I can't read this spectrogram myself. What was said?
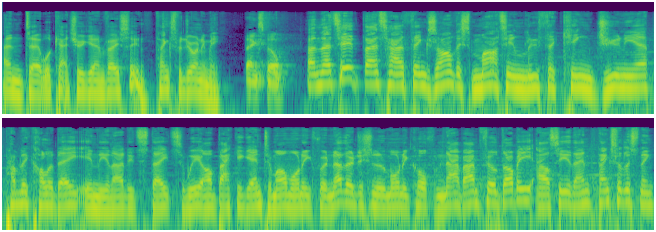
and uh, we'll catch you again very soon. Thanks for joining me. Thanks, Phil. And that's it. That's how things are. This Martin Luther King Jr. public holiday in the United States. We are back again tomorrow morning for another edition of the Morning Call from NAB. I'm Phil Dobbie. I'll see you then. Thanks for listening.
